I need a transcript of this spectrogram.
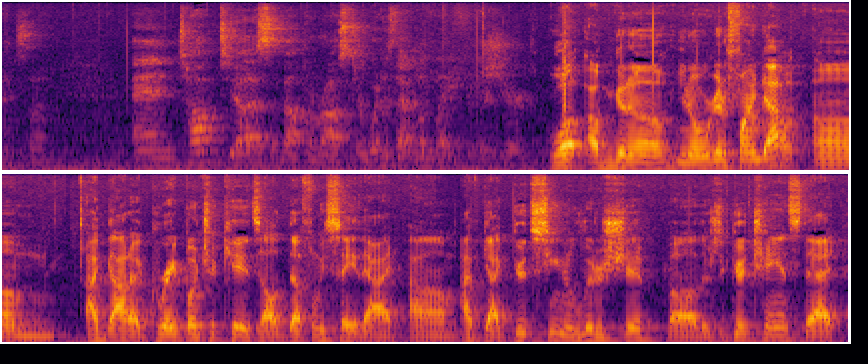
Excellent. And talk to us about the roster. What does that look like? Well, I'm gonna, you know, we're gonna find out. Um, I got a great bunch of kids. I'll definitely say that. Um, I've got good senior leadership. Uh, there's a good chance that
